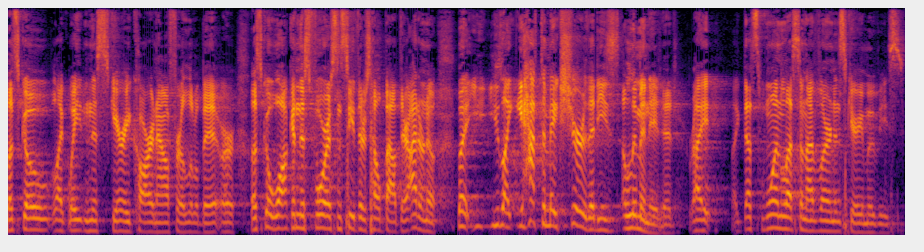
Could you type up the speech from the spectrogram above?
let's go like wait in this scary car now for a little bit, or let's go walk in this forest and see if there's help out there. I don't know. But you, you like, you have to make sure that he's eliminated, right? Like that's one lesson I've learned in scary movies.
